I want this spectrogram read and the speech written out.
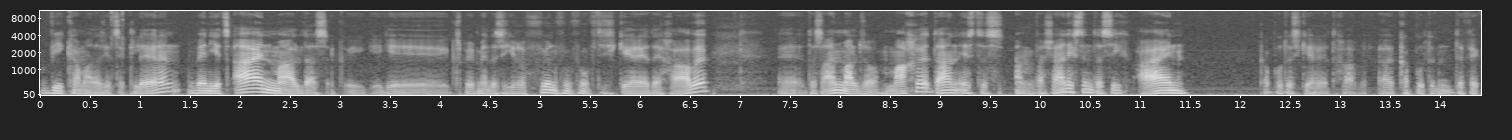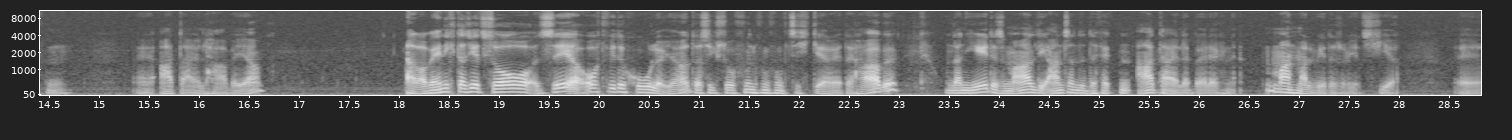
Wie kann man das jetzt erklären? Wenn jetzt einmal das Experiment, dass ich hier 55 Geräte habe, äh, das einmal so mache, dann ist es am wahrscheinlichsten, dass ich ein kaputtes Gerät habe, äh, kaputten, defekten äh, A-Teil habe, ja. Aber wenn ich das jetzt so sehr oft wiederhole, ja, dass ich so 55 Geräte habe und dann jedes Mal die Anzahl der defekten A-Teile berechne, manchmal wird es so jetzt hier äh,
